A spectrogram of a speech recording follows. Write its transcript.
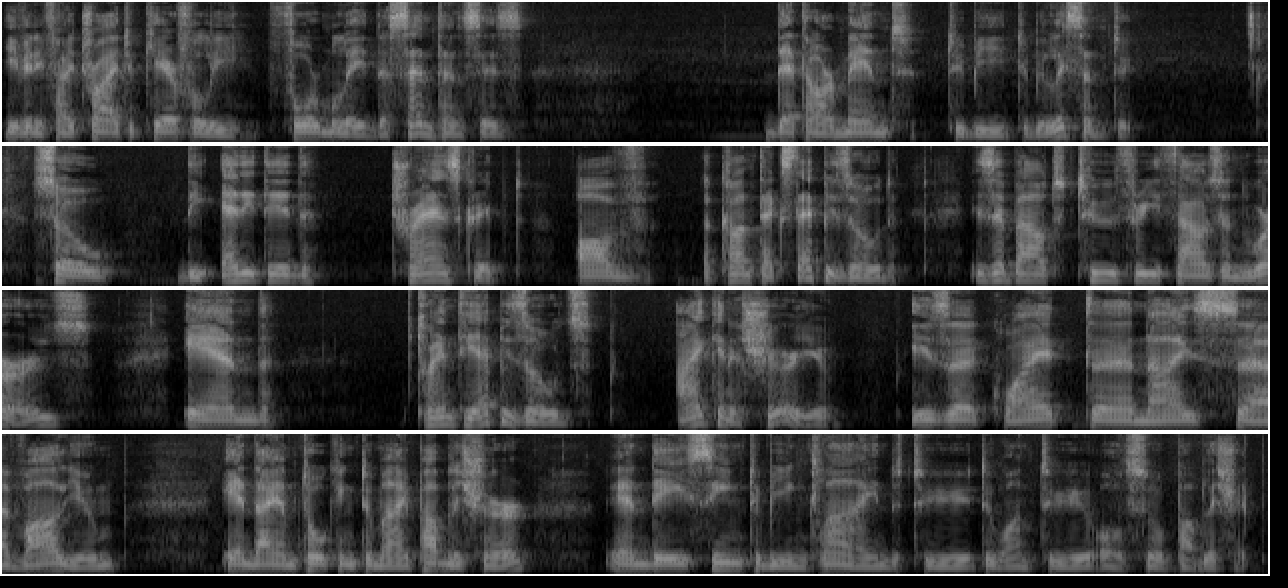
Even if I try to carefully formulate the sentences that are meant to be to be listened to. So the edited transcript of a context episode is about two, three thousand words, and 20 episodes, I can assure you, is a quite uh, nice uh, volume. And I am talking to my publisher, and they seem to be inclined to, to want to also publish it.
